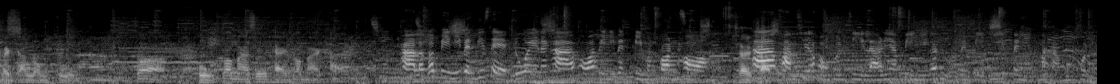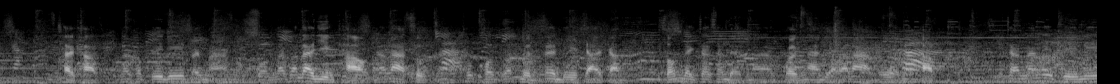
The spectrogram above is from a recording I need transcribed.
เป็นการลงทุน ก็ถูกก็มาซื้อแพงก็มาขาย ค่ะ แล้วก็ปีนี้เป็นพิเศษด้วยนะคะ เพราะว่าปีนี้เป็นปีมังกรทอง ใช่ครับ ถ้าความเชื่อของคนจีนแล้วเนี่ยปีนี้ก็ถือว่าเป็นปีที่เป็นมหามงคลเหมือนกัน ใช่ครับ แล้วก็ปีนี้เป็นหมหามงคลแล้วก็ได้ยิงข่าวนะล่าสุดนะค่ะทุกคนก็ตื่นเต้นดีใจกันสมเด็จจะเสด็จมาเปิดงานเยาวราชด้วยนะครับเพราะฉะนั้นนี่ปีนี้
